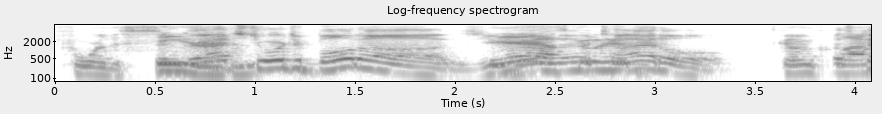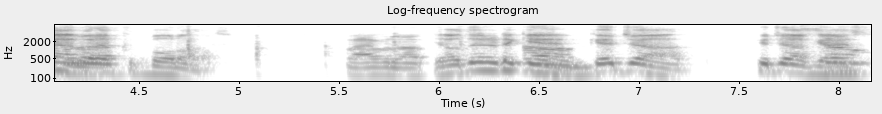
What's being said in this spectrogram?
for the season. Congrats, Georgia Bulldogs! You Yeah, won let's their title. Let's go and Let's clap clap it it up. up the Bulldogs. Clap it up. Y'all did it again. Um, Good job. Good job, guys. So,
